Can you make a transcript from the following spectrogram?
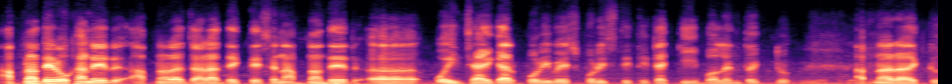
আপনাদের ওখানের আপনারা যারা দেখতেছেন আপনাদের ওই জায়গার পরিবেশ পরিস্থিতিটা কি? বলেন তো একটু। আপনারা একটু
